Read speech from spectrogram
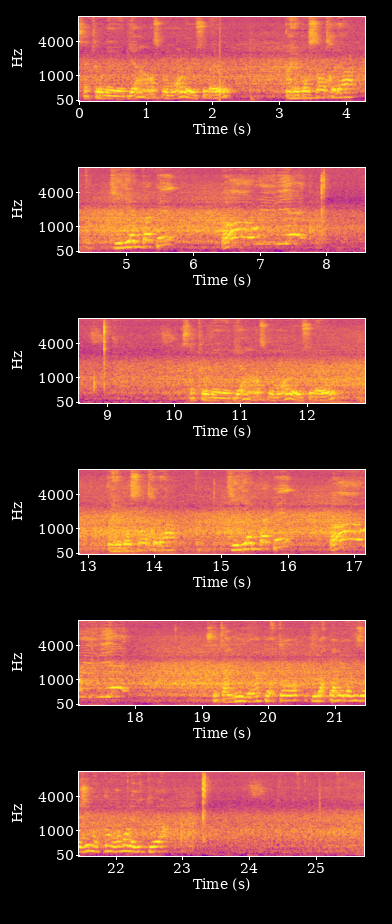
Ça tourne bien hein, en ce moment, le, ce ballon. Ah, le bon centre là. Kylian Mbappé. Oh oui, il y est Ça tourne bien hein, en ce moment, le, ce ballon. Ah, le bon centre là. Kylian Mbappé. Oh oui, il y est C'est un but important qui leur permet d'envisager maintenant vraiment la victoire.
